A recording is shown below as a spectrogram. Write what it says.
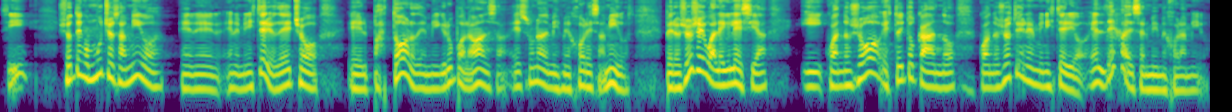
¿sí? Yo tengo muchos amigos en el, en el, ministerio. De hecho, el pastor de mi grupo Alabanza es uno de mis mejores amigos. Pero yo llego a la iglesia y cuando yo estoy tocando, cuando yo estoy en el ministerio, él deja de ser mi mejor amigo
